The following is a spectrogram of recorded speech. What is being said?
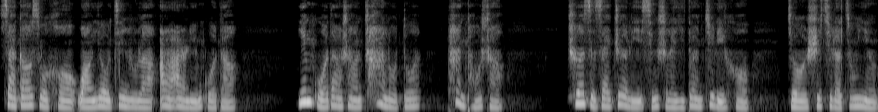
下高速后往右进入了二二零国道。因国道上岔路多、探头少，车子在这里行驶了一段距离后就失去了踪影。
